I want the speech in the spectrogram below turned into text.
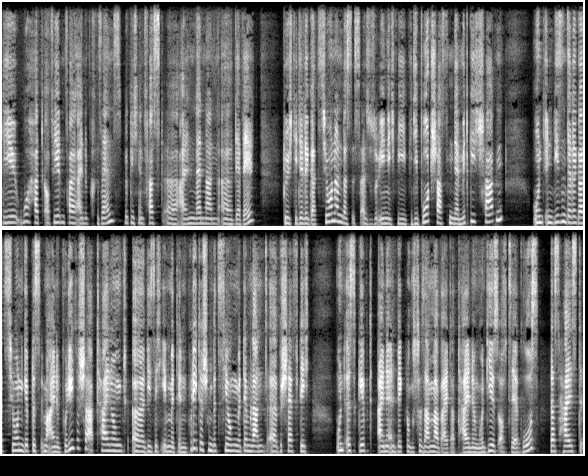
Die EU hat auf jeden Fall eine Präsenz wirklich in fast äh, allen Ländern äh, der Welt durch die Delegationen. Das ist also so ähnlich wie, wie die Botschaften der Mitgliedstaaten. Und in diesen Delegationen gibt es immer eine politische Abteilung, äh, die sich eben mit den politischen Beziehungen mit dem Land äh, beschäftigt. Und es gibt eine Entwicklungszusammenarbeitabteilung und die ist oft sehr groß. Das heißt,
